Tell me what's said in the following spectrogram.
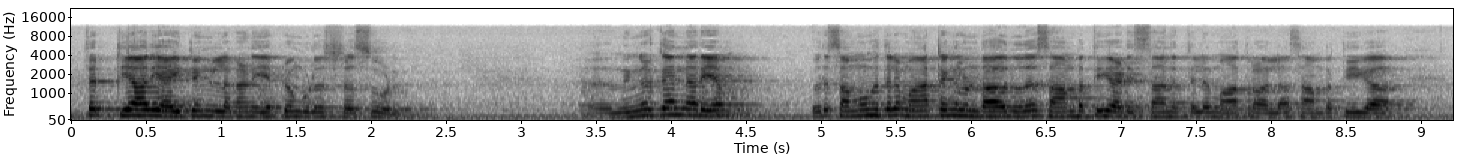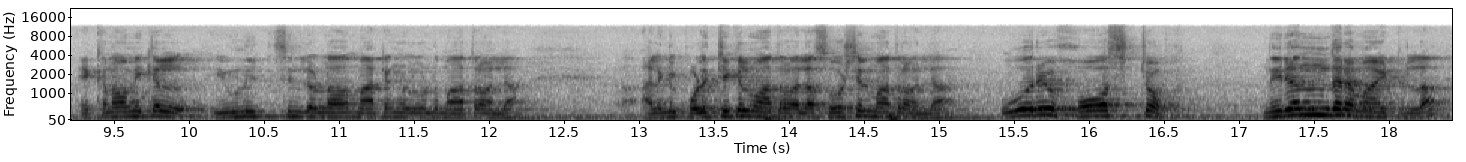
ഇത്യാദി ഐറ്റങ്ങളിലാണ് ഏറ്റവും കൂടുതൽ സ്ട്രെസ് കൊടുക്കുന്നത്. നിങ്ങൾക്ക് തന്നെ അറിയാം ഒരു സമൂഹത്തിലെ മാറ്റങ്ങൾ ഉണ്ടാകുന്നത് സാമ്പത്തിക അടിസ്ഥാനത്തിൽ മാത്രമല്ല സാമ്പത്തിക എക്കണോമിക്കൽ യൂണിറ്റ്സിലുള്ള മാറ്റങ്ങൾ കൊണ്ട് മാത്രമല്ല അല്ലെങ്കിൽ പൊളിറ്റിക്കൽ മാത്രമല്ല സോഷ്യൽ മാത്രമല്ല ഒരു ഹോസ്റ്റ് ഓഫ് നിരന്തരമായിട്ടുള്ള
